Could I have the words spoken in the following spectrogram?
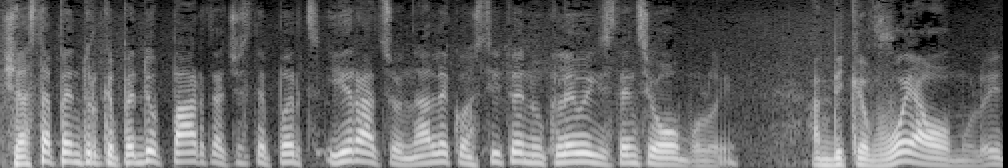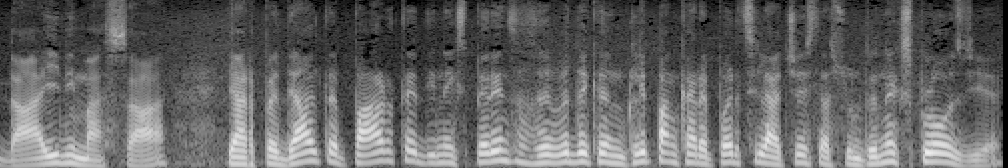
Și asta pentru că, pe de o parte, aceste părți iraționale constituie nucleul existenței omului, adică voia omului, da, inima sa, iar pe de altă parte, din experiență se vede că în clipa în care părțile acestea sunt în explozie,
